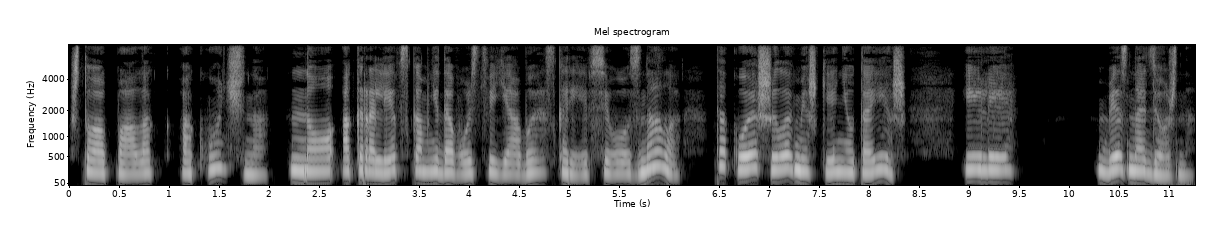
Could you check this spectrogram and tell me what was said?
что опалок окончено? Но о королевском недовольстве я бы, скорее всего, знала. Такое шило в мешке не утаишь. Или... безнадежно.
